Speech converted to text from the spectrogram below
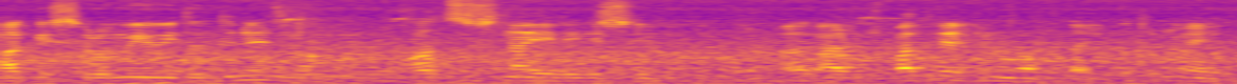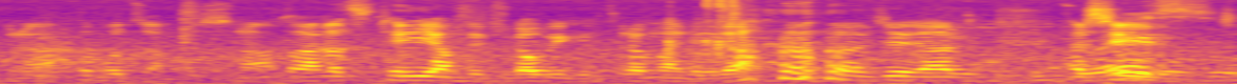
მაგის რომ მივიდოდნენ რაღაც შნაირი ისი არ პატრიოტი მოხდა იყო თუ მე რა და მოწამეს რა. რაღაც თერი ამბებს გავიგეთ რა მალე რა. ჯერ არ არ შეიძლება.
